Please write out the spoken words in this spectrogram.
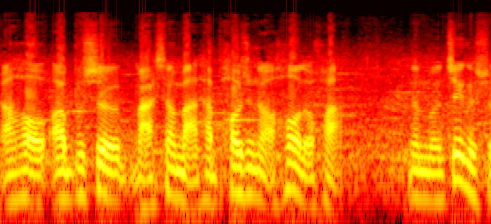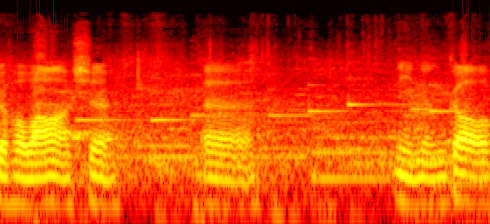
然后而不是马上把它抛之脑后的话，那么这个时候往往是，呃，你能够，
